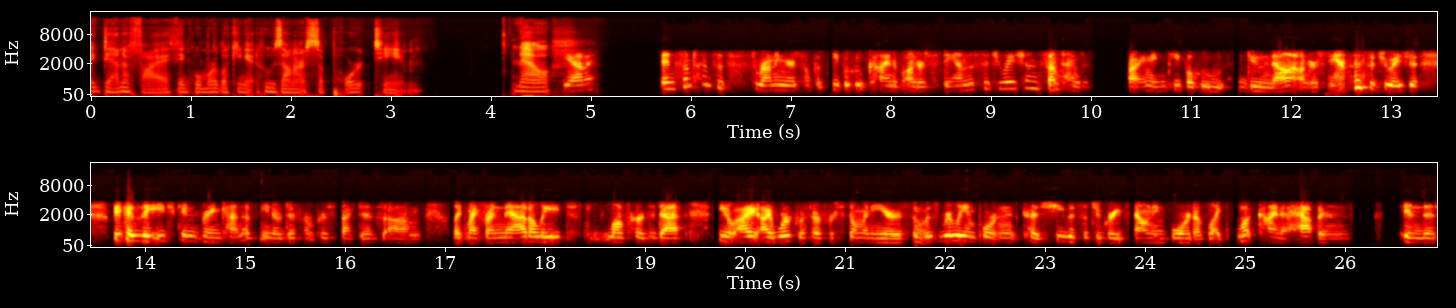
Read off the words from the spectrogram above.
identify. I think when we're looking at who's on our support team. Now, yeah, and sometimes it's surrounding yourself with people who kind of understand the situation. Sometimes it's finding people who do not understand the situation because they each can bring kind of you know different perspectives. Um, like my friend natalie just love her to death. You know I, I worked with her for so many years so it was really important because she was such a great sounding board of like what kind of happens in this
